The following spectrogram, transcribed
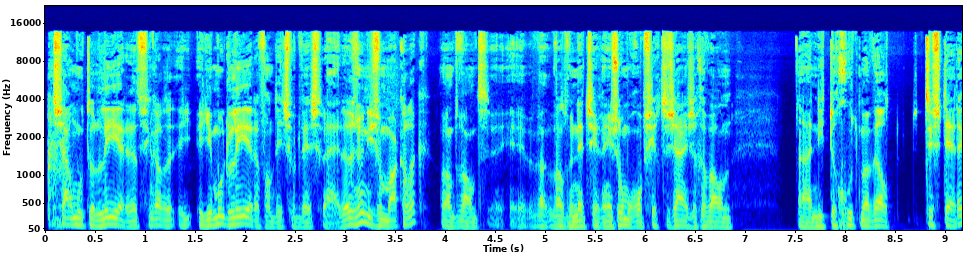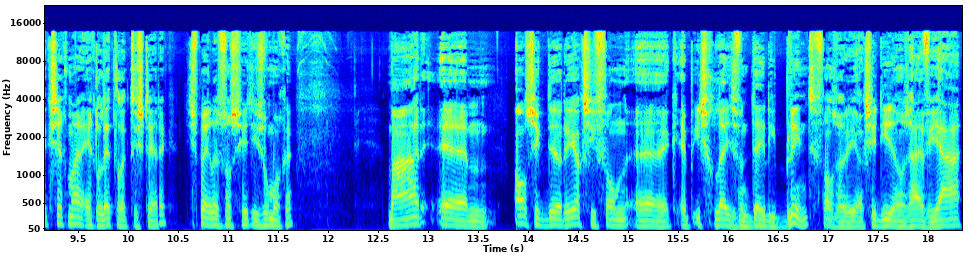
zou moeten leren. Dat vind ik altijd, je moet leren van dit soort wedstrijden. Dat is nu niet zo makkelijk. Want, want uh, wat we net zeggen, in sommige opzichten zijn ze gewoon... Nou, niet te goed, maar wel te sterk, zeg maar. Echt letterlijk te sterk. Die spelers van City, sommigen. Maar um, als ik de reactie van... Uh, ik heb iets gelezen van Daily Blind, van zijn reactie... die dan zei van ja,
